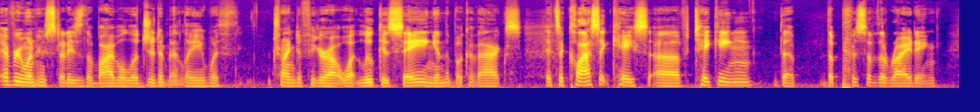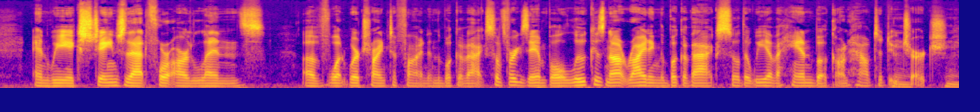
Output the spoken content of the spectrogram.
everyone who studies the Bible legitimately with trying to figure out what Luke is saying in the book of Acts, it's a classic case of taking the the purpose of the writing and we exchange that for our lens of what we're trying to find in the book of Acts. So, for example, Luke is not writing the book of Acts so that we have a handbook on how to do Hmm. church. Hmm.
